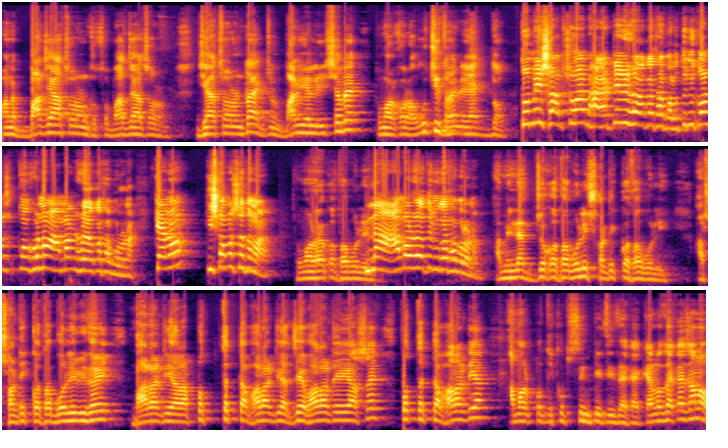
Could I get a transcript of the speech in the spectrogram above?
মানে বাজে আচরণ করছ বাজে আচরণ। যে আচরণটা একজন বাড়িয়ালি হিসেবে তোমার করা উচিত হয়নি একদম। তুমি সবসময় ভাড়াটির হয়ে কথা বলো। তুমি কখনো আমার হয়ে কথা বলো না। কেন? কি সমস্যা তোমার? তোমার হয় কথা বলি না। আমার হয় তুমি কথা বলো না। আমি ন্যায্য কথা বলি সঠিক কথা বলি। আর সঠিক কথা বলি বিধায় ভাড়াটিয়ারা প্রত্যেকটা ভাড়াটিয়া যে ভাড়াটিয়া আসে প্রত্যেকটা ভাড়াটিয়া আমার প্রতি খুব সিম্পিতি দেখায়। কেন দেখায় জানো?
